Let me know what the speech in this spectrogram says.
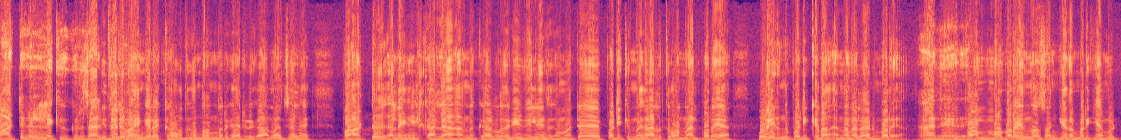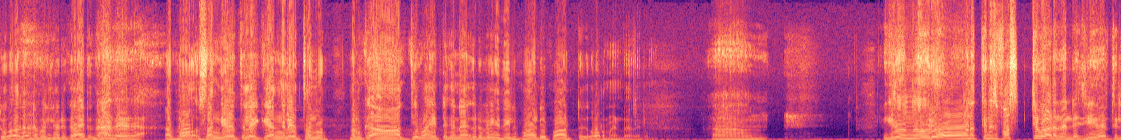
പാട്ടുകളിലേക്കൊക്കെ ഒരു താല്പര്യം. ഇതൊരു ഭയങ്കര കൗതുകം തോന്നുന്ന ഒരു കാര്യമാണ്. കാരണം വെച്ചാൽ പാട്ട് അല്ലെങ്കിൽ കല എന്നൊക്കെ ഉള്ള രീതിയിൽ മറ്റേ പഠിക്കുന്ന കാലത്ത് വന്നാൽ പറയാ പോയിരുന്ന് പഠിക്കണം എന്നാണ് എല്ലാവരും പറയാ. ഇപ്പൊ അമ്മ പറയുന്നത് സംഗീതം പഠിക്കാൻ പറ്റൂ അതന്നെ വലിയൊരു കാര്യം തന്നെ അപ്പോ സംഗീതത്തിലേക്ക് അങ്ങനെ എത്തുന്നു. നമുക്ക് ആദ്യമായിട്ട് ഇങ്ങനെ ഒരു വേദിയിൽ പാടിയ പാട്ട് ഓർമ്മയുണ്ട് ഏതായാലും ആം, എനിക്ക് തോന്നുന്നു ഒരു ഓണത്തിന് ഫസ്റ്റ് പാടുന്നത്. എന്റെ ജീവിതത്തിൽ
